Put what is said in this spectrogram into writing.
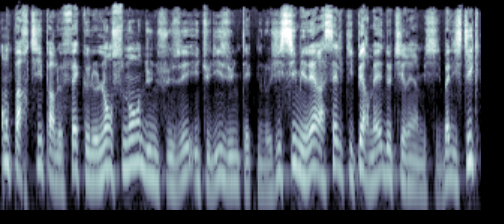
en partie par le fait que le lancement d'une fusée utilise une technologie similaire à celle qui permet de tirer un missile balistique.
